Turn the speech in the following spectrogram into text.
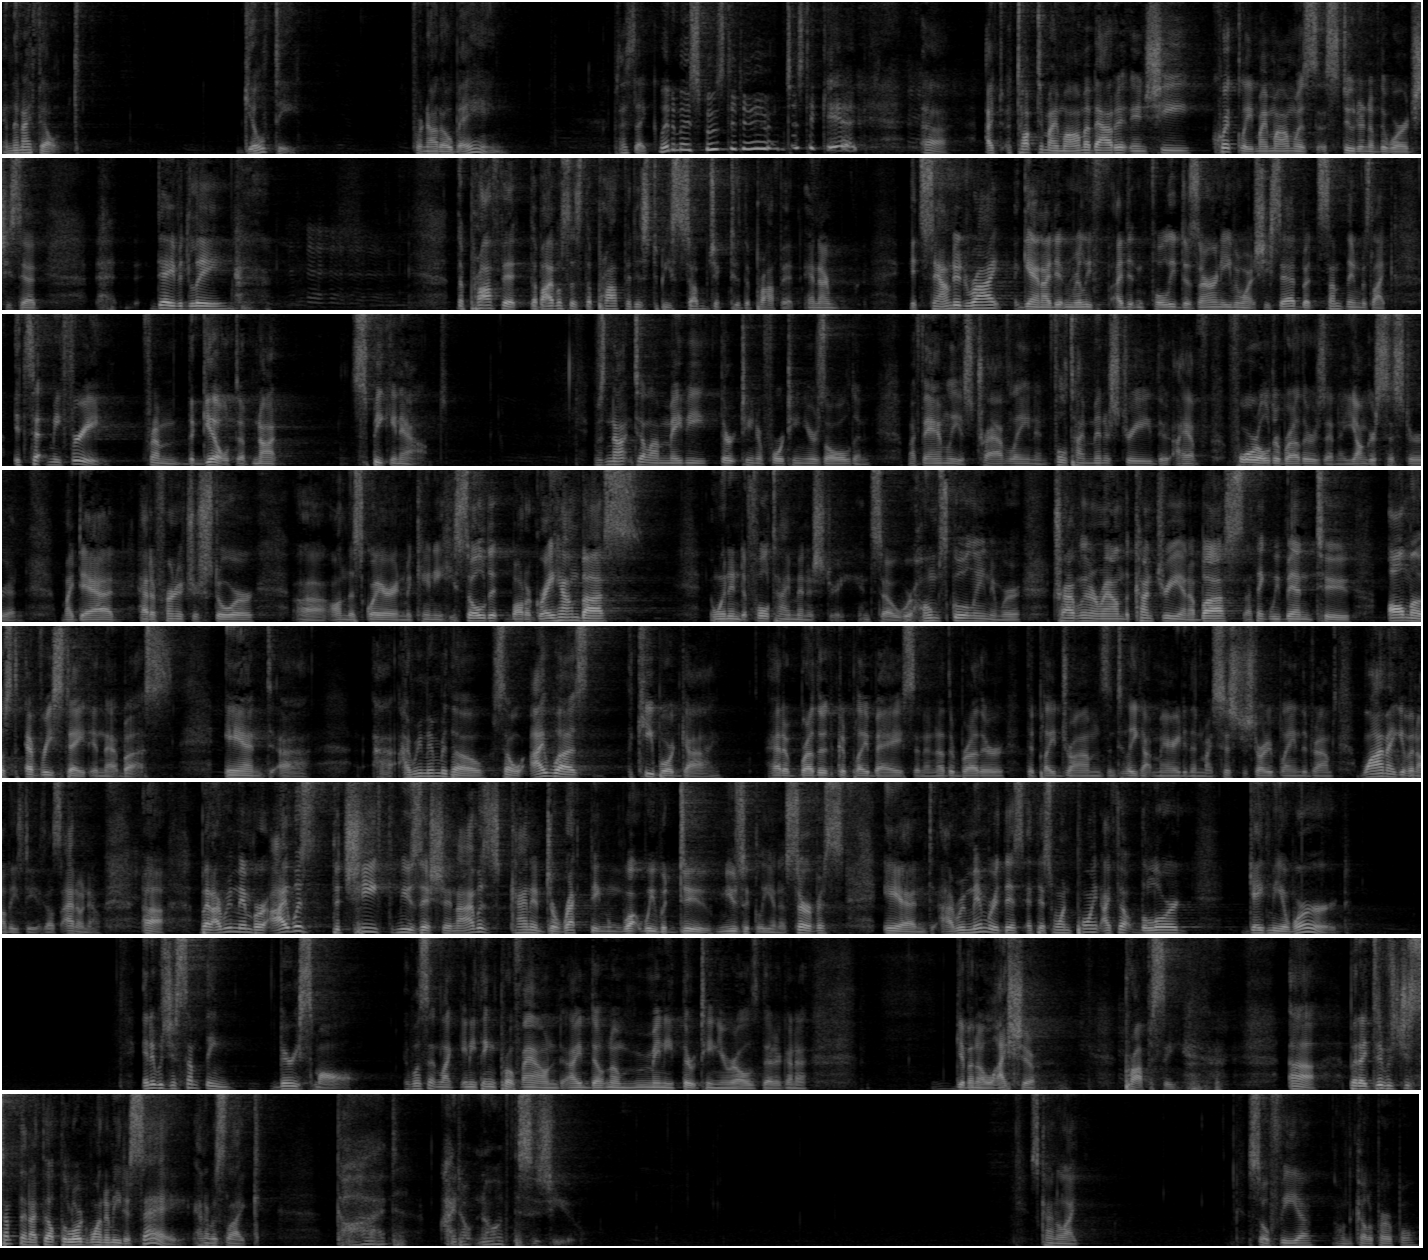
And then I felt guilty for not obeying. But I was like, what am I supposed to do? I'm just a kid. Uh, I, talked to my mom about it, and she quickly, my mom was a student of the word. She said, David Lee, the prophet, the Bible says the prophet is to be subject to the prophet. And I, it sounded right. Again, I didn't really, I didn't fully discern even what she said, but something was like, it set me free from the guilt of not speaking out. It was not until I'm maybe 13 or 14 years old and my family is traveling and full time ministry. I have four older brothers and a younger sister, and my dad had a furniture store uh, on the square in McKinney. He sold it, bought a Greyhound bus, and went into full time ministry. And so we're homeschooling and we're traveling around the country in a bus. I think we've been to almost every state in that bus. And uh, uh, I remember though, so I was the keyboard guy. I had a brother that could play bass and another brother that played drums until he got married, and then my sister started playing the drums. Why am I giving all these details? I don't know. Uh, but I remember I was the chief musician. I was kind of directing what we would do musically in a service. And I remember this at this one point, I felt the Lord gave me a word. And it was just something very small. It wasn't like anything profound. I don't know many 13 year olds that are going to give an Elisha prophecy. Uh, but it was just something I felt the Lord wanted me to say. And I was like, God, I don't know if this is you. It's kind of like Sofia on the color purple.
